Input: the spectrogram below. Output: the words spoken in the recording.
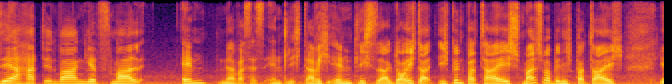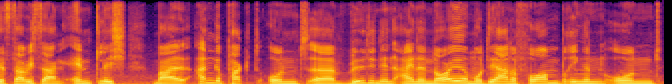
der hat den Wagen jetzt mal end, na was heißt endlich? Darf ich endlich sagen? Doch, ich, da, ich bin parteiisch, manchmal bin ich parteiisch. Jetzt darf ich sagen, endlich mal angepackt und äh, will den in eine neue, moderne Form bringen. Und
